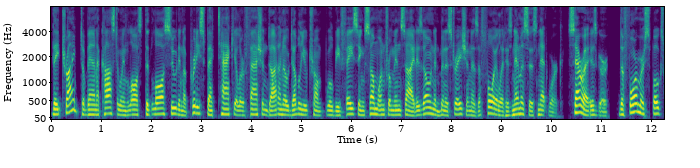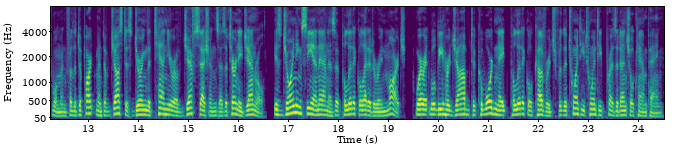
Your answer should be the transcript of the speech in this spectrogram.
they tried to ban Acosta and lost that lawsuit in a pretty spectacular fashion. NOW Trump will be facing someone from inside his own administration as a foil at his nemesis network. Sarah Isgur, the former spokeswoman for the Department of Justice during the tenure of Jeff Sessions as Attorney General, is joining CNN as a political editor in March, where it will be her job to coordinate political coverage for the 2020 presidential campaign.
